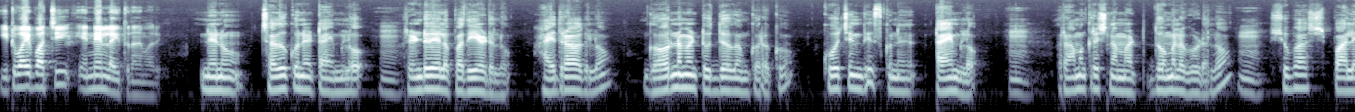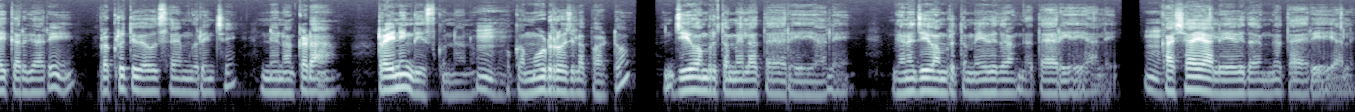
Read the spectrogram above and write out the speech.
ఇటువైపు వచ్చి ఎన్నేళ్ళు అవుతున్నది మరి నేను చదువుకునే టైంలో. రెండు వేల పదిహేడులో హైదరాబాద్లో గవర్నమెంట్ ఉద్యోగం కొరకు కోచింగ్ తీసుకునే టైంలో రామకృష్ణ మఠ్ దోమలగూడలో సుభాష్ పాలేకర్ గారి ప్రకృతి వ్యవసాయం గురించి నేను అక్కడ ట్రైనింగ్ తీసుకున్నాను. ఒక మూడు రోజుల పాటు జీవామృతం ఎలా తయారు చేయాలి? ఘనజీవామృతం ఏ విధంగా తయారు చేయాలి? కషాయాలు ఏ విధంగా తయారు చేయాలి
